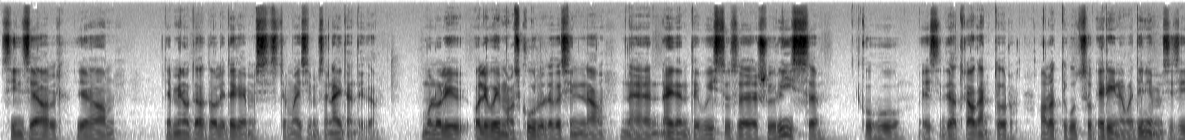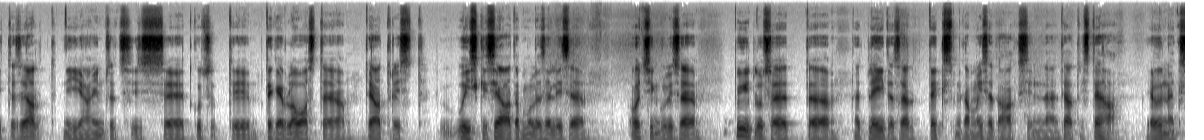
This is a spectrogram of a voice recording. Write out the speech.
siin-seal ja, ja minu teada oli tegemist siis tema esimese näidendiga. mul oli, oli võimalus kuuluda ka sinna näidendivõistluse žüriisse, kuhu Eesti Teatriagentuur alati kutsub erinevaid inimesi siit ja sealt ja ilmselt siis, et kutsuti tegevlavastaja teatrist, võiski seada mulle sellise otsingulise püüdluse, et, et leida sealt tekst, mida ma ise tahaksin teatris teha. ja õnneks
